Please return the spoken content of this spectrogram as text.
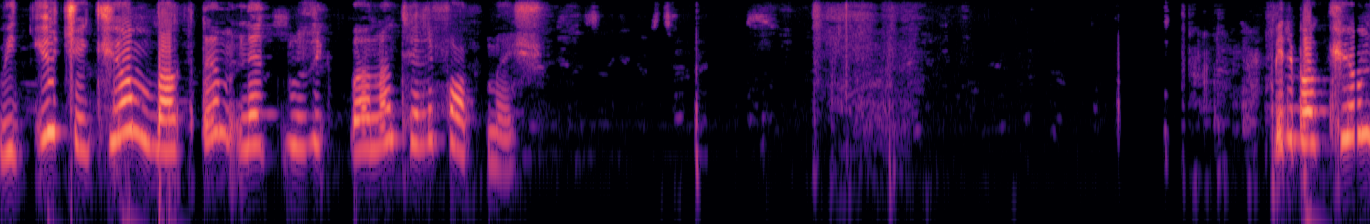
Video çekiyorum baktım net müzik bana telif atmış. Bir bakıyorum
